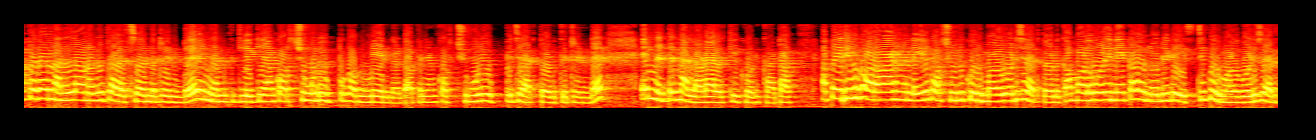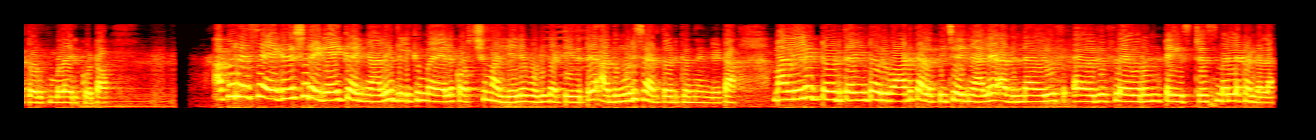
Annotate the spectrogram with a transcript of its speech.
അപ്പോൾ അത് നല്ലോണം ഒന്ന് തിളച്ച് വന്നിട്ടുണ്ട്. ഇനി നമുക്ക് ഇതിലേക്ക് ഞാൻ കുറച്ചും കൂടി ഉപ്പ് കമ്മിയായിരുന്നു കേട്ടോ. അപ്പോൾ ഞാൻ കുറച്ചും കൂടി ഉപ്പ് ചേർത്ത് കൊടുത്തിട്ടുണ്ട്. എന്നിട്ട് നല്ലോണം ഇളക്കി കൊടുക്കാം കേട്ടോ. അപ്പോൾ എരിവ് കുറവാണെന്നുണ്ടെങ്കിൽ കുറച്ചും കൂടി കുരുമുളക് പൊടി ചേർത്ത് കൊടുക്കാം. മുളക് പൊടിയേക്കാൾ ഒന്നുകൂടി ടേസ്റ്റ് കുരുമുളക് പൊടി ചേർത്ത് കൊടുക്കുമ്പോഴായിരിക്കും കേട്ടോ. അപ്പോൾ രസം ഏകദേശം റെഡി ആയി കഴിഞ്ഞാൽ ഇതിലേക്ക് മേലെ കുറച്ച് മല്ലിയില കൂടി കട്ട് ചെയ്തിട്ട് അതും കൂടി ചേർത്ത് കൊടുക്കുന്നുണ്ട് കേട്ടോ മല്ലിയില ഇട്ട് കൊടുത്തു കഴിഞ്ഞിട്ട് ഒരുപാട് തിളപ്പിച്ച് കഴിഞ്ഞാൽ അതിന്റെ ആ ഒരു ഒരു ഫ്ലേവറും ടേസ്റ്റ് സ്മെല്ലൊക്കെ ഉണ്ടല്ലോ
